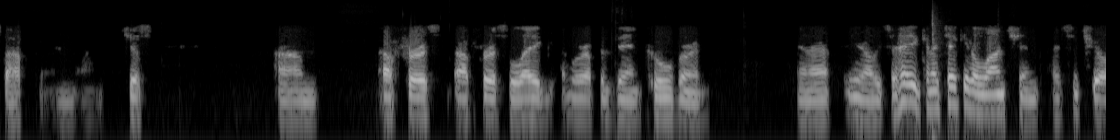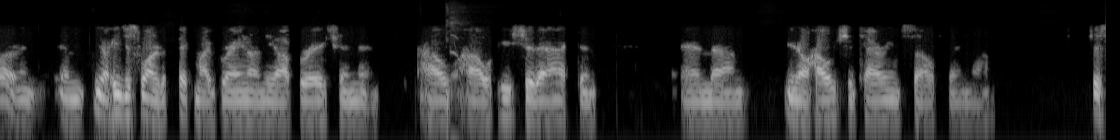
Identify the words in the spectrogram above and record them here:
stuff. And um, just um, our first our first leg, we're up in Vancouver, and and I, you know, he said, "Hey, can I take you to lunch?" And I said, "Sure." And and you know, he just wanted to pick my brain on the operation and how how he should act and and um, you know how he should carry himself and. Um, just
